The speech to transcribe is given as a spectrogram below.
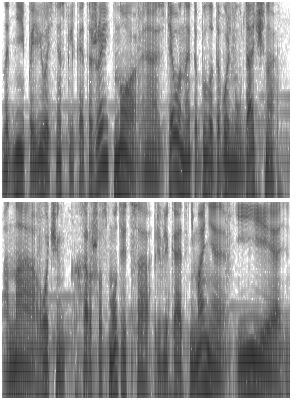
Над ней появилось несколько этажей, но э, сделано это было довольно удачно. Она очень хорошо смотрится, привлекает внимание и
